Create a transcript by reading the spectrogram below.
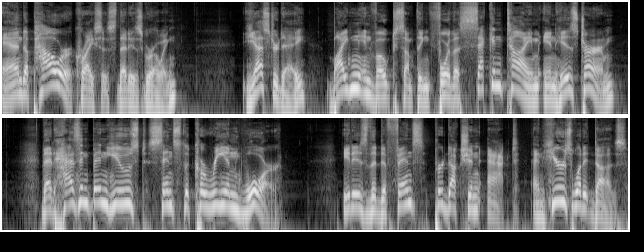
and a power crisis that is growing, yesterday, Biden invoked something for the second time in his term that hasn't been used since the Korean War. It is the Defense Production Act. And here's what it does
